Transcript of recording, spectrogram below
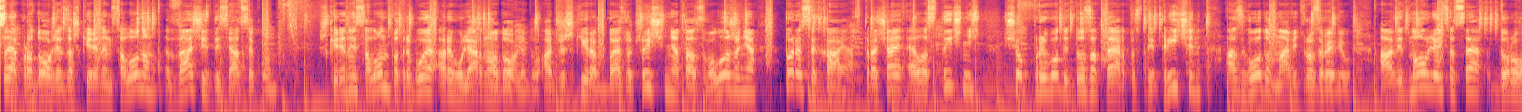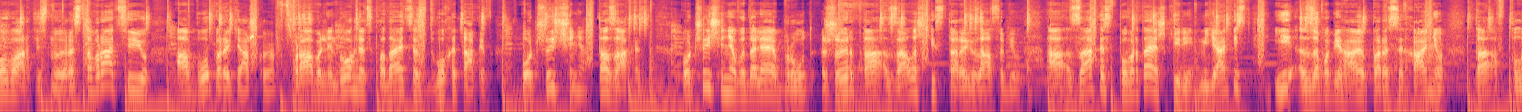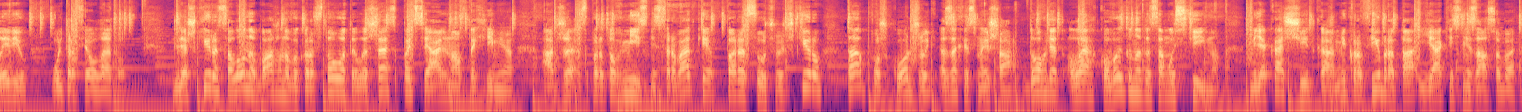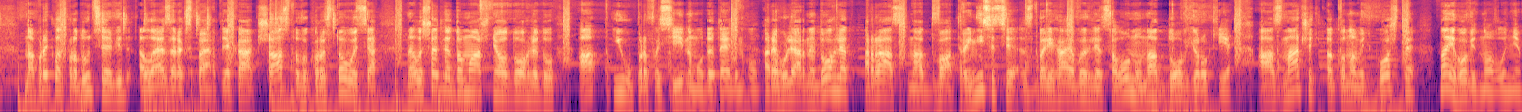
Все про за шкіряним салоном за 60 секунд. Шкіряний салон потребує регулярного догляду, адже шкіра без очищення та зволоження пересихає, втрачає еластичність, що приводить до затертостей, тріщин, а згодом навіть розривів. А відновлюється це дороговартісною реставрацією або перетяжкою. Правильний догляд складається з двох етапів: очищення та захист. Очищення видаляє бруд, жир та залишки старих засобів. А захист повертає шкірі м'якість і запобігає пересиханню та впливів ультрафіолету. Для шкіри салону бажано використовувати лише спеціальну автохімію, адже спиртовмісні серветки пересушують шкіру та пошкоджують захисний шар. Догляд легко виконати самостійно: м'яка щітка, мікрофібра та якісні засоби. Наприклад, продукція від Laser Expert, яка часто використовується не лише для домашнього догляду, а і у професійному детелінгу. Регулярний догляд раз на 2-3 місяці зберігає вигляд салону на довгі роки, а значить економить кошти на його відновлення.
